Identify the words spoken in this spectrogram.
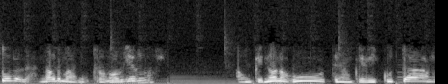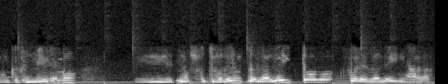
todas las normas de nuestros gobiernos, aunque no nos gusten, aunque discutamos, aunque reneguemos, eh, nosotros dentro de la ley todo, fuera de la ley nada.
